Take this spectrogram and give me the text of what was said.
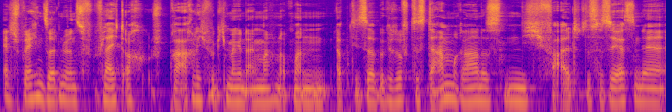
Entsprechend sollten wir uns vielleicht auch sprachlich wirklich mal Gedanken machen, ob man, ob dieser Begriff des Damenrades nicht veraltet ist. Das ist erst in der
